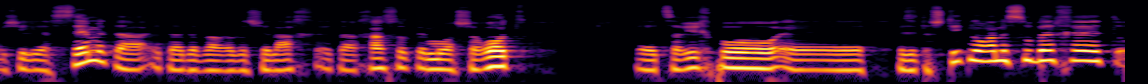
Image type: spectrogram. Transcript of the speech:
בשביל ליישם את הדבר הזה שלך, את החסות מועשרות, אה, צריך פה אה, איזה תשתית נורא מסובכת או,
